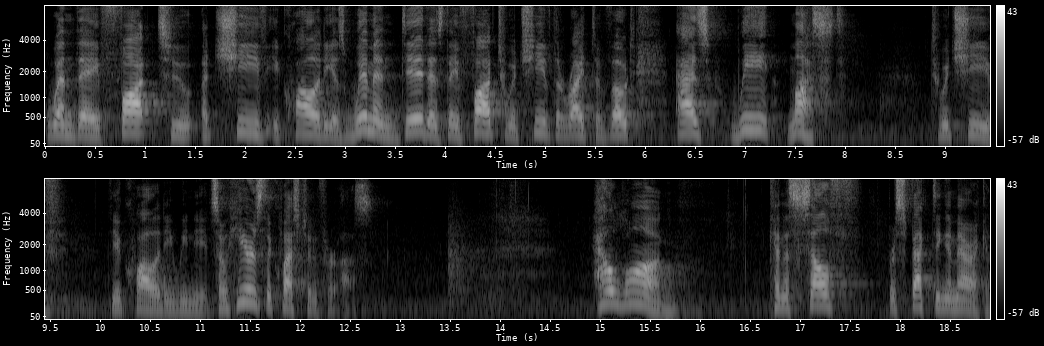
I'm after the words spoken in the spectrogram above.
when they fought to achieve equality, as women did as they fought to achieve the right to vote, as we must to achieve the equality we need. So here's the question for us How long can a self respecting American,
